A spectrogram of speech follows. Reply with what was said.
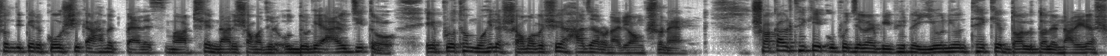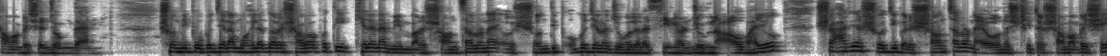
সন্দ্বীপের কৌশিক আহমেদ প্যালেস মাঠে নারী সমাজের উদ্যোগে আয়োজিত এ প্রথম মহিলা সমাবেশে হাজারো নারী অংশ নেন। সকাল থেকে উপজেলার বিভিন্ন ইউনিয়ন থেকে দলে দলে নারীরা সমাবেশে যোগ দেন। সন্দ্বীপ উপজেলা মহিলা দলের সভাপতি, খেলেনা মেম্বারের সঞ্চালনায় ও সন্দ্বীপ উপজেলা যুবদলের সিনিয়র যুগ্ম আহ্বায়ক, শাহরিয়ার সজীবের সঞ্চালনায় অনুষ্ঠিত সমাবেশে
